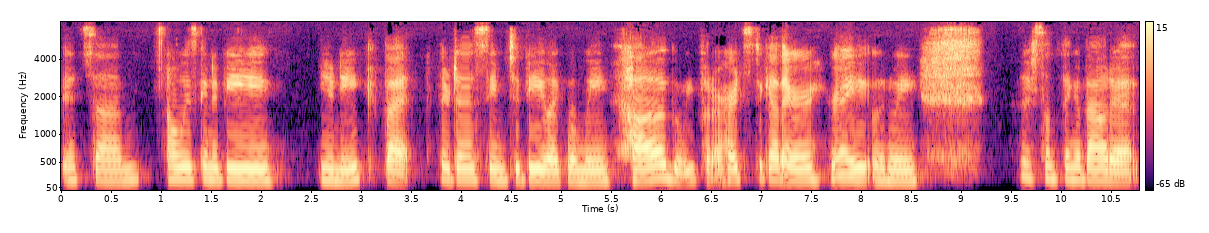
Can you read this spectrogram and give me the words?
it's um, always going to be unique, but there does seem to be like when we hug or we put our hearts together, right? When we there's something about it.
